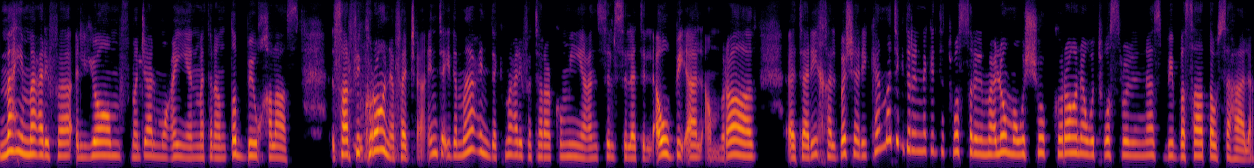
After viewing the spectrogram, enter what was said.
ما هي معرفة اليوم في مجال معين مثلا طبي وخلاص. صار في كورونا فجأة. أنت إذا ما عندك معرفة تراكمية عن سلسلة الأوبئة الأمراض آه، تاريخها البشري كان ما تقدر أنك أنت توصل المعلومة وش هو كورونا وتوصله للناس ببساطة وسهالة.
